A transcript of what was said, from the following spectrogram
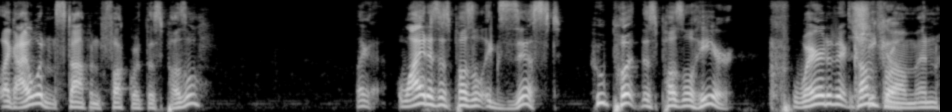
Like I wouldn't stop and fuck with this puzzle. Like why does this puzzle exist? Who put this puzzle here? Where did it come from and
